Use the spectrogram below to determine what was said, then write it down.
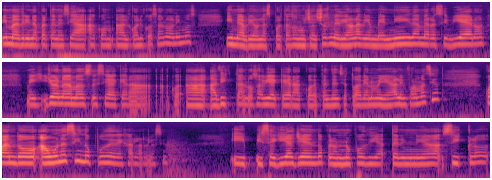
Mi madrina pertenecía a, Alcohólicos Anónimos y me abrieron las puertas los muchachos, me dieron la bienvenida, me recibieron. Yo nada más decía que era adicta, no sabía que era codependencia, todavía no me llegaba la información. Cuando aún así no pude dejar la relación y, seguía yendo, pero no podía, tenía ciclo,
